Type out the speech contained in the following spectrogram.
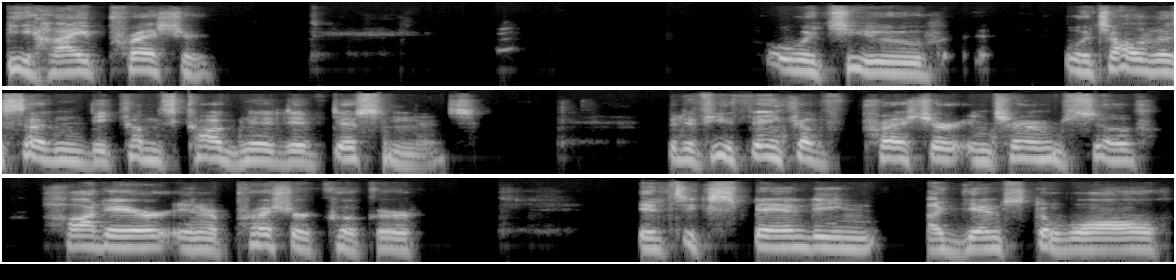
be high pressure, which you, which all of a sudden becomes cognitive dissonance. But if you think of pressure in terms of hot air in a pressure cooker, it's expanding against a wall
